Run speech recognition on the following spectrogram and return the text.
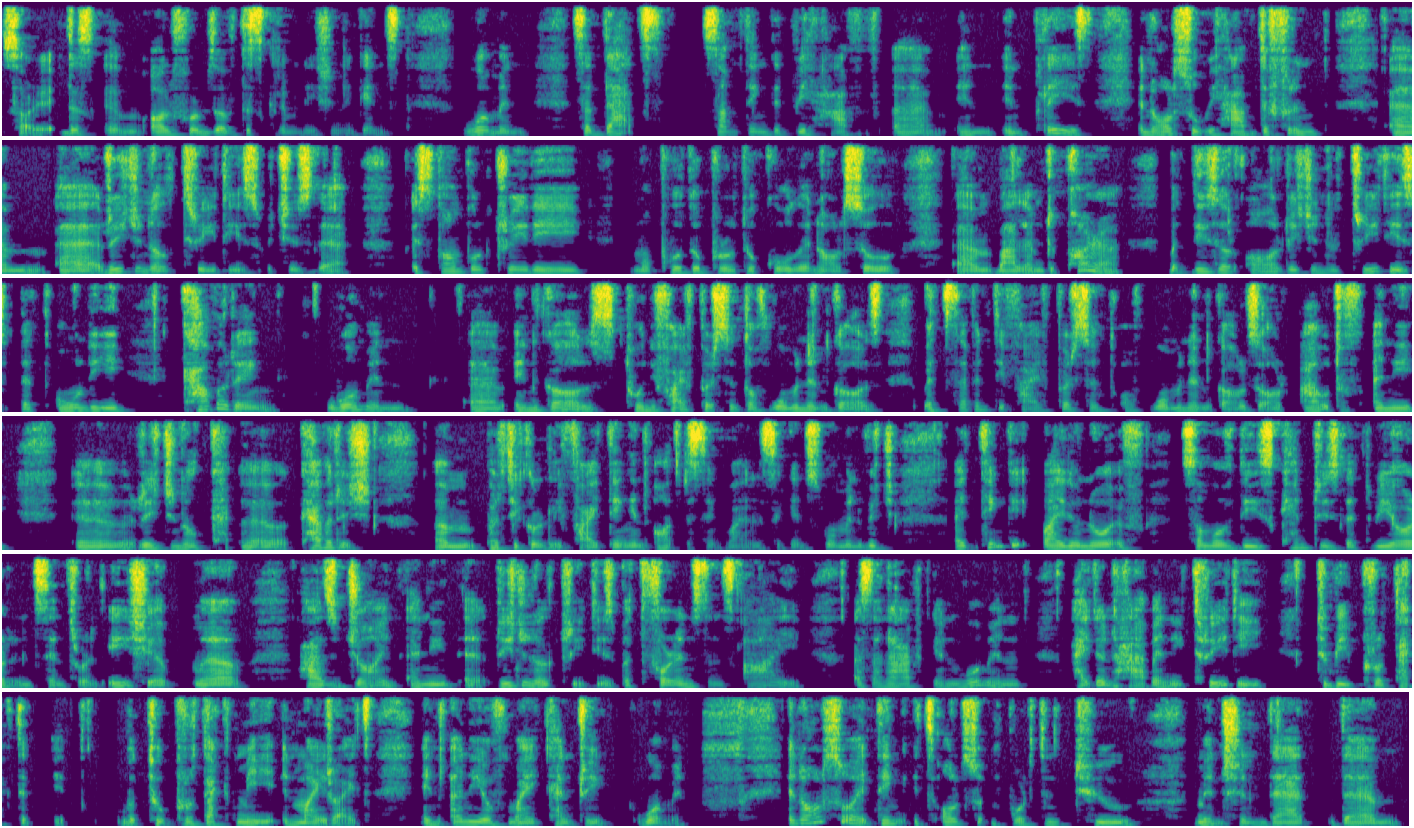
sorry, this, um, all forms of discrimination against women. So that's something that we have um, in in place, and also we have different um, uh, regional treaties, which is the Istanbul Treaty, Maputo Protocol, and also um, Belém do Pará. But these are all regional treaties that only covering women uh, girls, 25% of women and girls, but 75% of women and girls are out of any uh, regional ca- uh, coverage, um, particularly fighting and addressing violence against women, which I think, I don't know if some of these countries that we are in Central Asia uh, has joined any uh, regional treaties. But for instance, I, as an African woman, I don't have any treaty to be protected, to protect me in my rights in any of my country women. And also, I think it's also important to mention that the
